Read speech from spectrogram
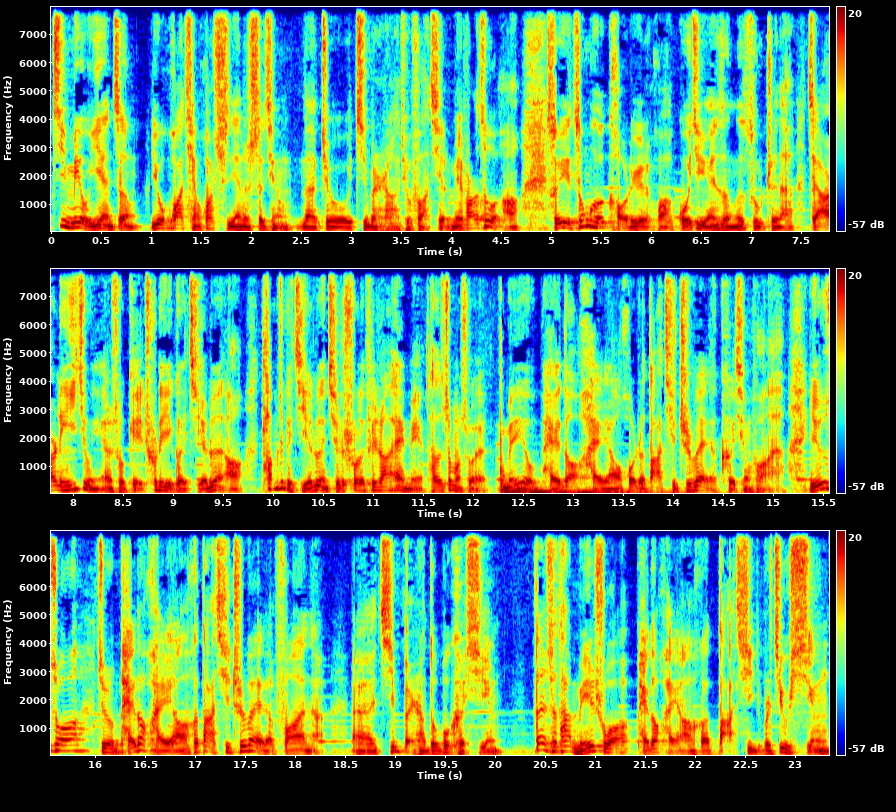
既没有验证又花钱花时间的事情，那就基本上就放弃了，没法做啊。所以综合考虑的话，国际原子能的组织呢，在二零一九年的时候给出了一个结论啊，他们这个结论其实说的非常暧昧，他是这么说的：没有排到海洋或者大气之外的可行方案，也就是说，就是排到海洋和大气之外的方案呢，呃，基本上都不可行。但是他没说排到海洋和大气里边就行，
